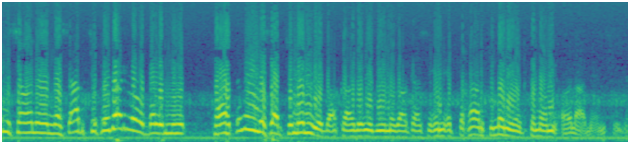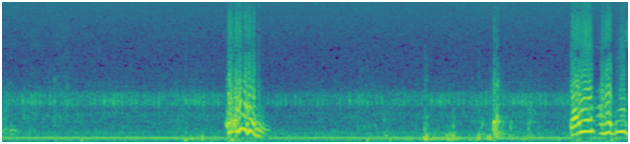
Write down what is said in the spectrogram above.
انسان نسب چھ پدر رو، بل فاطمہ نسب چھ منی ہے باقاعدہ یہ دین کا کیسے ان افتخار چھ منی ہے تمامی اولاد ہیں سے قیم حدیث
